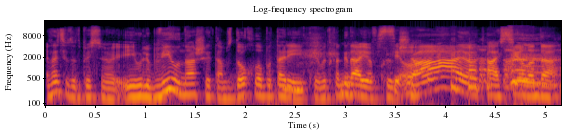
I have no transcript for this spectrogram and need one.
Знаете, вот эту песню «И у любви у нашей там сдохла батарейка». И вот когда ее включают, а, села, да,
